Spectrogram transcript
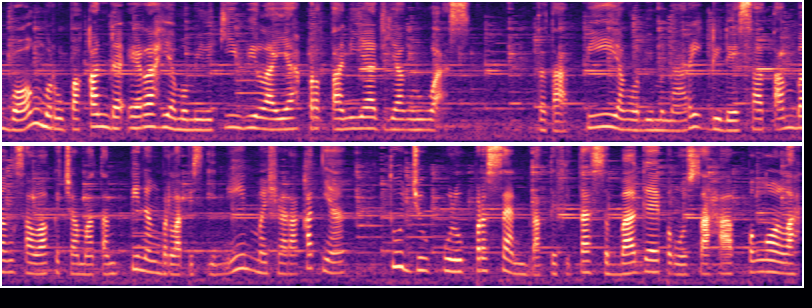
Lebong merupakan daerah yang memiliki wilayah pertanian yang luas. Tetapi yang lebih menarik di desa Tambang Sawah Kecamatan Pinang Berlapis ini masyarakatnya 70% beraktivitas sebagai pengusaha pengolah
